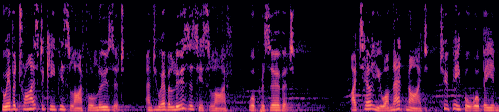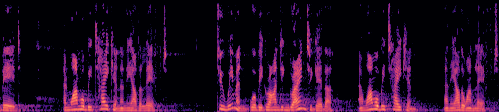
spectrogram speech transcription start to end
Whoever tries to keep his life will lose it, and whoever loses his life will preserve it. I tell you, on that night, two people will be in bed, and one will be taken and the other left. Two women will be grinding grain together and one will be taken and the other one left.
